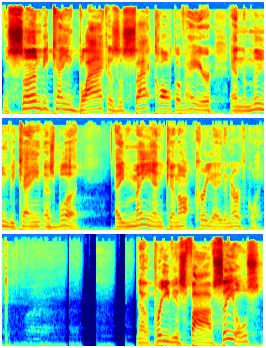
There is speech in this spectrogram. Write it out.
the sun became black as a sackcloth of hair, and the moon became as blood. A man cannot create an earthquake. Now, the previous five seals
